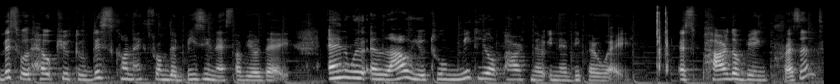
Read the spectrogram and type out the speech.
This will help you to disconnect from the busyness of your day and will allow you to meet your partner in a deeper way. As part of being present,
